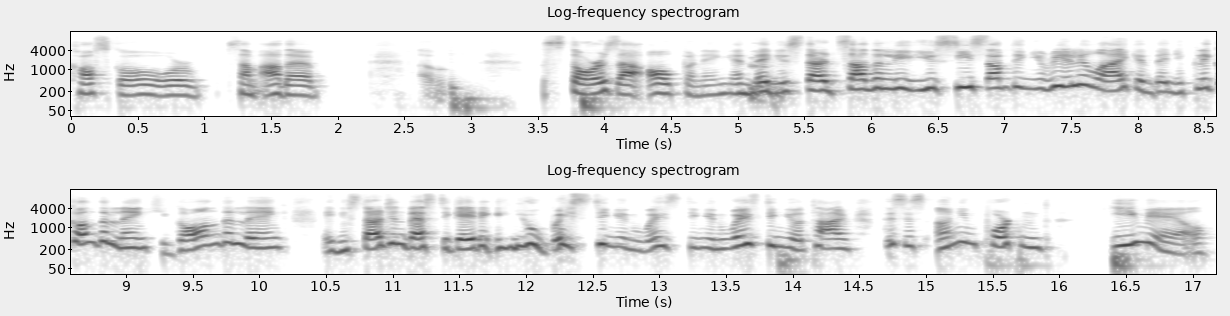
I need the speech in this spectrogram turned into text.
Costco or some other um, stores are opening and then hmm. you start suddenly you see something you really like and then you click on the link you go on the link and you start investigating and you're wasting and wasting and wasting your time. This is unimportant email.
